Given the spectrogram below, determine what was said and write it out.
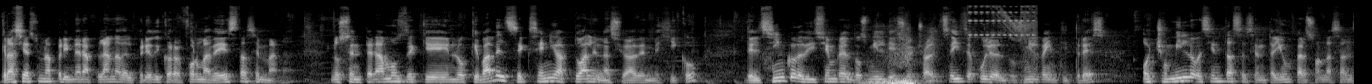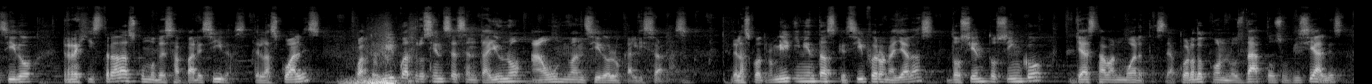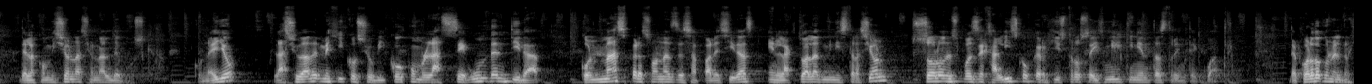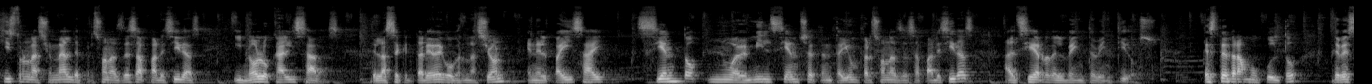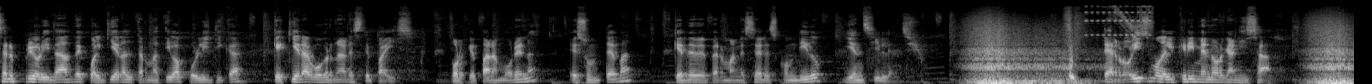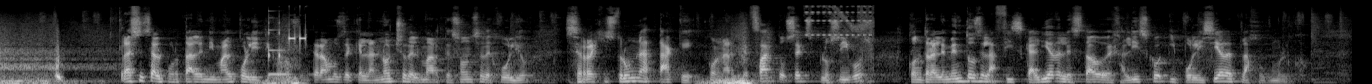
Gracias a una primera plana del periódico Reforma de esta semana, nos enteramos de que en lo que va del sexenio actual en la Ciudad de México, del 5 de diciembre del 2018 al 6 de julio del 2023, 8.961 personas han sido registradas como desaparecidas, de las cuales 4.461 aún no han sido localizadas. De las 4.500 que sí fueron halladas, 205 ya estaban muertas, de acuerdo con los datos oficiales de la Comisión Nacional de Búsqueda. Con ello, la Ciudad de México se ubicó como la segunda entidad con más personas desaparecidas en la actual administración, solo después de Jalisco que registró 6.534. De acuerdo con el Registro Nacional de Personas Desaparecidas y No Localizadas de la Secretaría de Gobernación, en el país hay 109.171 personas desaparecidas al cierre del 2022. Este drama oculto debe ser prioridad de cualquier alternativa política que quiera gobernar este país, porque para Morena es un tema que debe permanecer escondido y en silencio. Terrorismo del crimen organizado. Gracias al portal Animal Político nos enteramos de que la noche del martes 11 de julio se registró un ataque con artefactos explosivos contra elementos de la Fiscalía del Estado de Jalisco y Policía de Tlajomulco.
